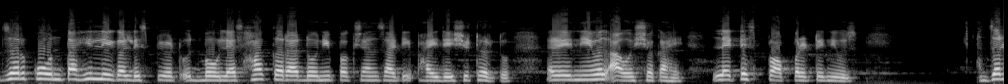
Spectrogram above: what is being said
जर कोणताही लिगल डिस्प्यूट उद्भवल्यास हा करार दोन्ही पक्षांसाठी फायदेशीर ठरतो. रेन्युअल आवश्यक आहे. लेटेस्ट प्रॉपर्टी न्यूज जर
